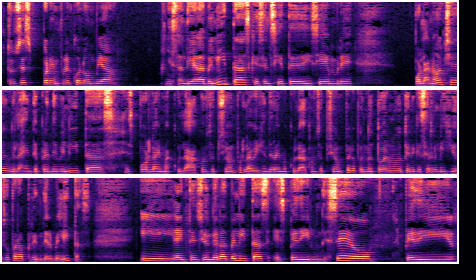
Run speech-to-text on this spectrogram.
Entonces, por ejemplo, en Colombia está el Día de las Velitas, que es el 7 de diciembre por la noche, donde la gente prende velitas, es por la Inmaculada Concepción, por la Virgen de la Inmaculada Concepción, pero pues no todo el mundo tiene que ser religioso para prender velitas. Y la intención de las velitas es pedir un deseo, pedir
